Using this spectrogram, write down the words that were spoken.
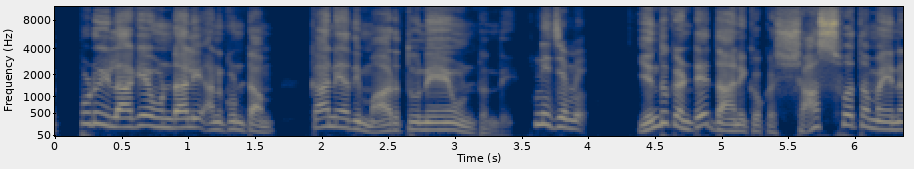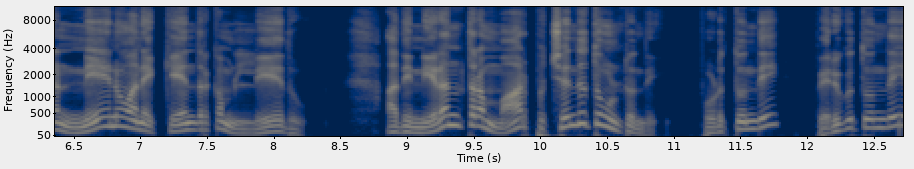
ఎప్పుడు ఇలాగే ఉండాలి అనుకుంటాం. కాని అది మారుతూనే ఉంటుంది. నిజమే. ఎందుకంటే దానికొక శాశ్వతమైన నేను అనే కేంద్రకం లేదు. అది నిరంతరం మార్పు చెందుతూ ఉంటుంది. పుడుతుంది పెరుగుతుంది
